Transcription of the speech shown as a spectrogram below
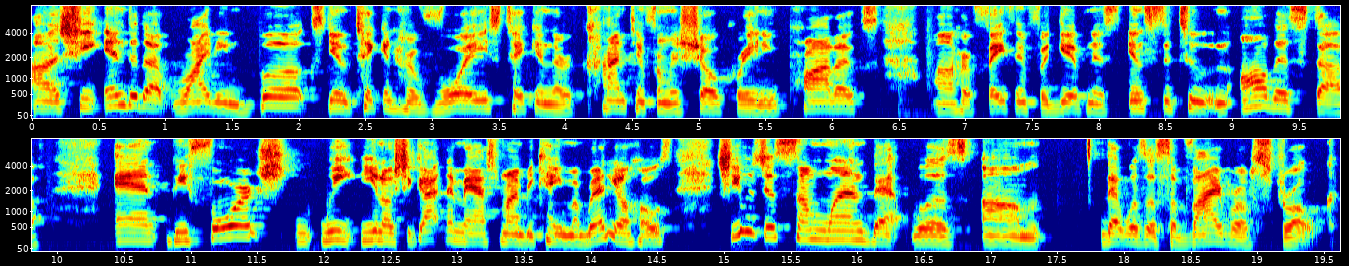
Uh, she ended up writing books. You know, taking her voice, taking her content from her show, creating products, uh, her Faith and Forgiveness Institute, and all this stuff. And before she, we, you know, she got in the mastermind, became a radio host. She was just someone that was um, that was a survivor of stroke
